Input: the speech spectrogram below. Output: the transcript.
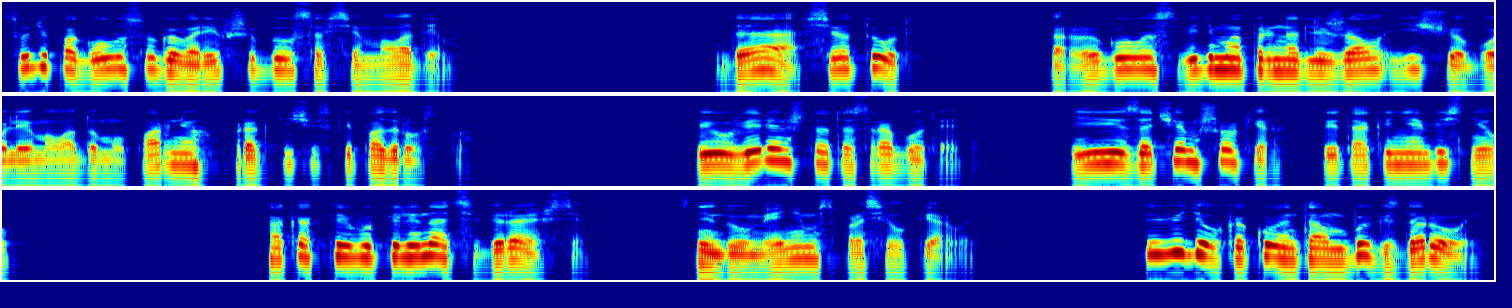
Судя по голосу, говоривший был совсем молодым. «Да, все тут». Второй голос, видимо, принадлежал еще более молодому парню, практически подростку. «Ты уверен, что это сработает? И зачем шокер? Ты так и не объяснил». «А как ты его пеленать собираешься?» С недоумением спросил первый. Ты видел, какой он там бык здоровый?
